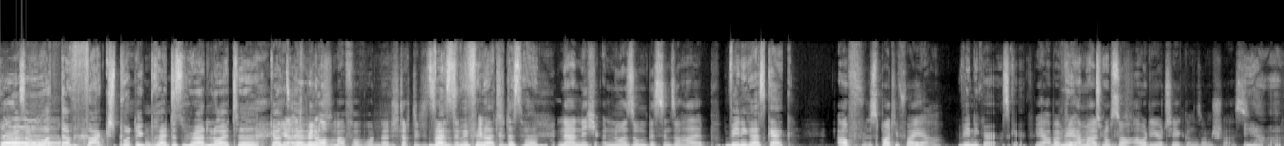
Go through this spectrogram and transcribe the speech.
Ich so, what the fuck, Sputnik Pride, das hören Leute? Ganz ja, ich ehrlich. bin auch immer verwundert. Ich dachte, die Zahlen weißt du, wie viele fake. Leute das hören? Na, nicht nur so ein bisschen so halb. Weniger als Gag? Auf Spotify ja. Weniger als Gag. Ja, aber wir Naja, haben halt noch natürlich. so Audiothek und so einen Scheiß. Ja, aber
